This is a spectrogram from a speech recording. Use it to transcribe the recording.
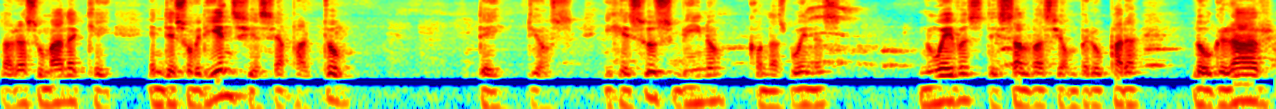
La raza humana que en desobediencia se apartó de Dios. Y Jesús vino con las buenas nuevas de salvación, pero para lograr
